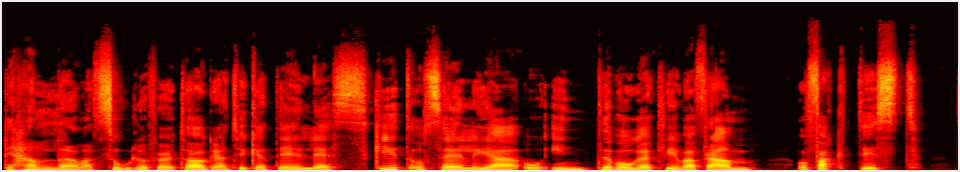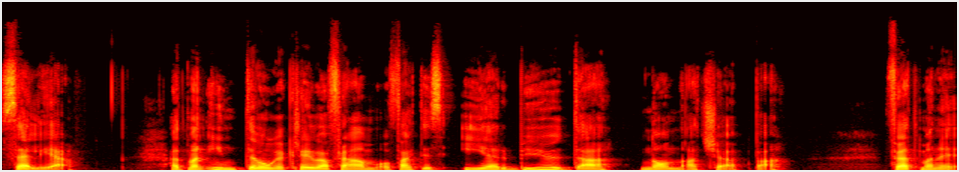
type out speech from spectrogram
Det handlar om att soloföretagaren tycker att det är läskigt att sälja och inte vågar kliva fram och faktiskt sälja. Att man inte vågar kliva fram och faktiskt erbjuda någon att köpa. För att man är,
